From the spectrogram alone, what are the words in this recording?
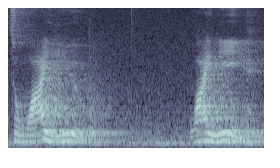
So, why you? Why me?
